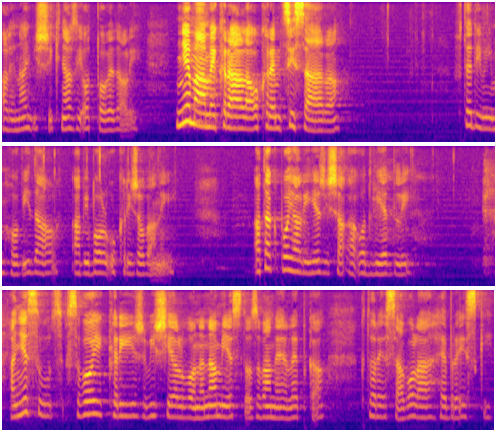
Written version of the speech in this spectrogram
Ale najvyšší kňazi odpovedali, nemáme kráľa okrem cisára. Vtedy im ho vydal, aby bol ukrižovaný. A tak pojali Ježiša a odviedli. A nesúc svoj kríž vyšiel von na miesto zvané Lepka, ktoré sa volá hebrejsky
